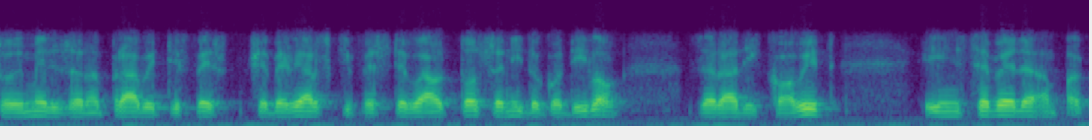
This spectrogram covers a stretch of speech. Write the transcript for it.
so imeli za napraviti fest, čebeljarski festival, to se ni dogodilo zaradi COVID in seveda, ampak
